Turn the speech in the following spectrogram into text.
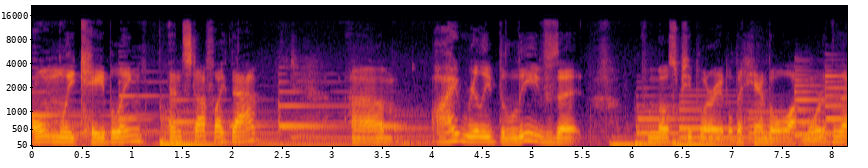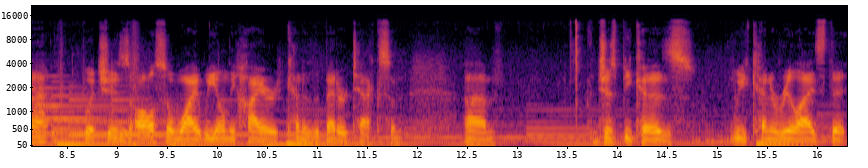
only cabling and stuff like that. Um, I really believe that most people are able to handle a lot more than that, which is also why we only hire kind of the better techs, and um, just because we kind of realized that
